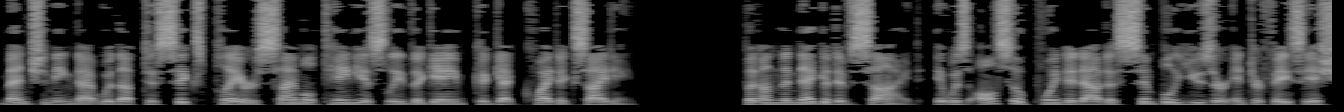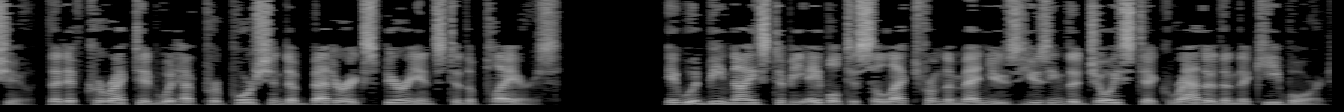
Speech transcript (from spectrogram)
mentioning that with up to six players simultaneously the game could get quite exciting. But on the negative side, it was also pointed out a simple user interface issue, that if corrected would have proportioned a better experience to the players. It would be nice to be able to select from the menus using the joystick rather than the keyboard.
